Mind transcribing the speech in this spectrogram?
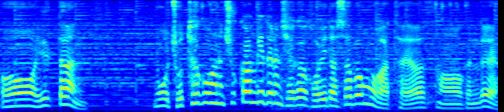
어, 일단 뭐 좋다고 하는 축광기들은 제가 거의 다 써본 것 같아요. 어, 근데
